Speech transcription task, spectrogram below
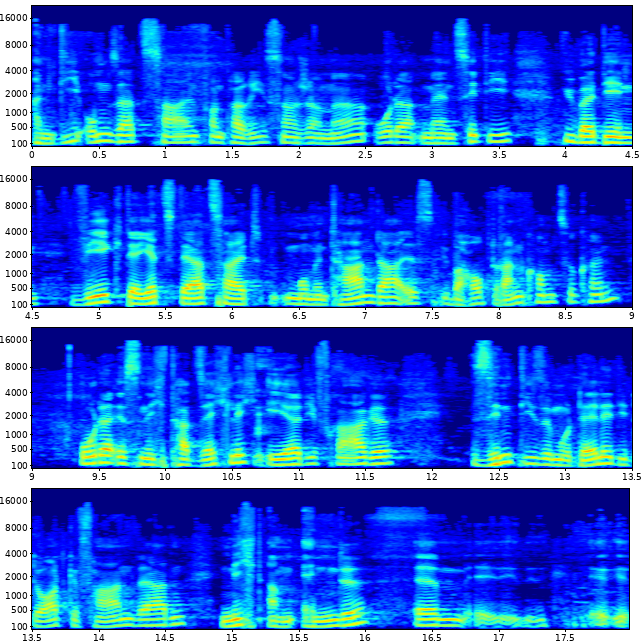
an die Umsatzzahlen von Paris Saint-Germain oder Man City über den Weg, der jetzt derzeit momentan da ist, überhaupt rankommen zu können? Oder ist nicht tatsächlich eher die Frage, sind diese Modelle, die dort gefahren werden, nicht am Ende ähm, äh, äh,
